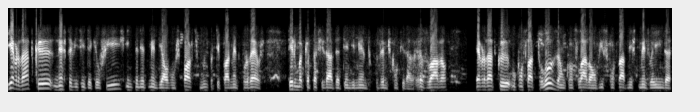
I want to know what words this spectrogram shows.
E é verdade que nesta visita que eu fiz, independentemente de alguns postos, muito particularmente Bordeaux, ter uma capacidade de atendimento que podemos considerar razoável, é verdade que o Consulado de Toulouse, é um consulado ou um vice-consulado neste momento ainda,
